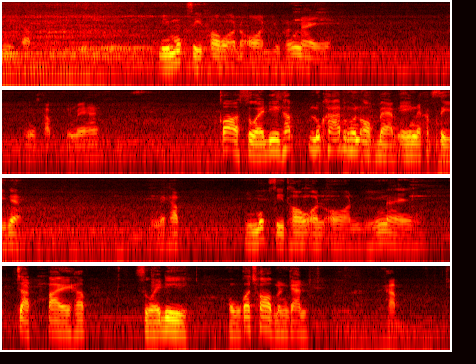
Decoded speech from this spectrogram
นี่ครับ มีมุกสีทองอ่อนๆอยู่ข้างในนี่ครับเห็นไหมฮะก็สวยดีครับ ลูกค้าเป็นคนออกแบบเองนะครับ สีเนี่ยเห็นไหมครับ มีมุกสีทองอ่อนๆอยู่ข้างในจัดไปครับ สวยดี ผมก็ชอบเหมือนกันครับโอเค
